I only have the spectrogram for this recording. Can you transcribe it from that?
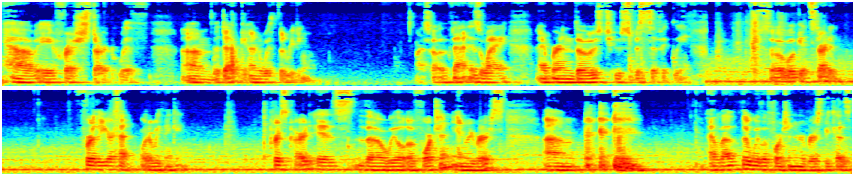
have a fresh start with um, the deck and with the reading. So that is why I burned those two specifically. So we'll get started. For the year ahead, what are we thinking? First card is the Wheel of Fortune in reverse. Um, I love the Wheel of Fortune in reverse because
